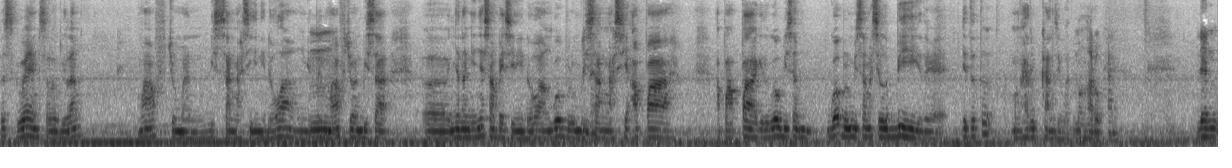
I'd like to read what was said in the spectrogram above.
Terus gue yang selalu bilang maaf cuman bisa ngasih ini doang gitu. Hmm. maaf cuman bisa eh, nyenenginnya sampai sini doang. Gue belum Benar. bisa ngasih apa apa apa gitu. Gue bisa gue belum bisa ngasih lebih gitu. Kayak itu tuh mengharukan sih buat mengharukan. Dan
